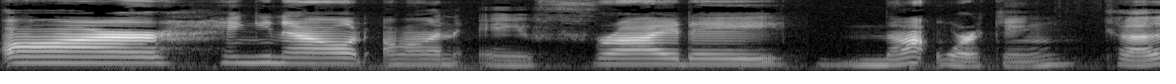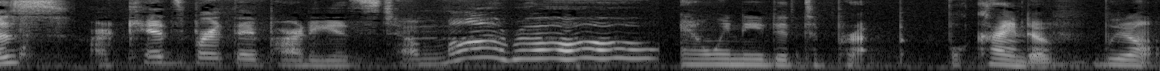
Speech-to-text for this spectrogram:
are hanging out on a Friday, not working, because. Our kid's birthday party is tomorrow. And we needed to prep well, kind of. We don't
